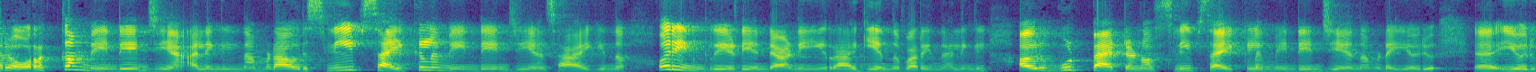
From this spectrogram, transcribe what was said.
ഒരു ഉറക്കം മെയിന്റെയിൻ ചെയ്യാൻ അല്ലെങ്കിൽ നമ്മുടെ ആ ഒരു സ്ലീപ്പ് സൈക്കിൾ മെയിന്റെയിൻ ചെയ്യാൻ സഹായിക്കുന്ന ഒരു ഇൻഗ്രീഡിയന്റ് ആണ് ഈ റാഗി എന്ന് പറയുന്നത്. അല്ലെങ്കിൽ ആ ഒരു good pattern of sleep cycle maintain ചെയ്യാൻ നമ്മുടെ ഈ ഒരു ഈ ഒരു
